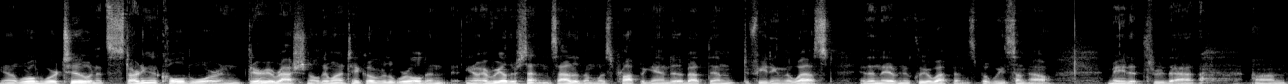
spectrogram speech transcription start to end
you know, World War II and it's starting a Cold War and they're irrational. They want to take over the world. And, you know, every other sentence out of them was propaganda about them defeating the West. And then they have nuclear weapons, but we somehow made it through that. Um,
